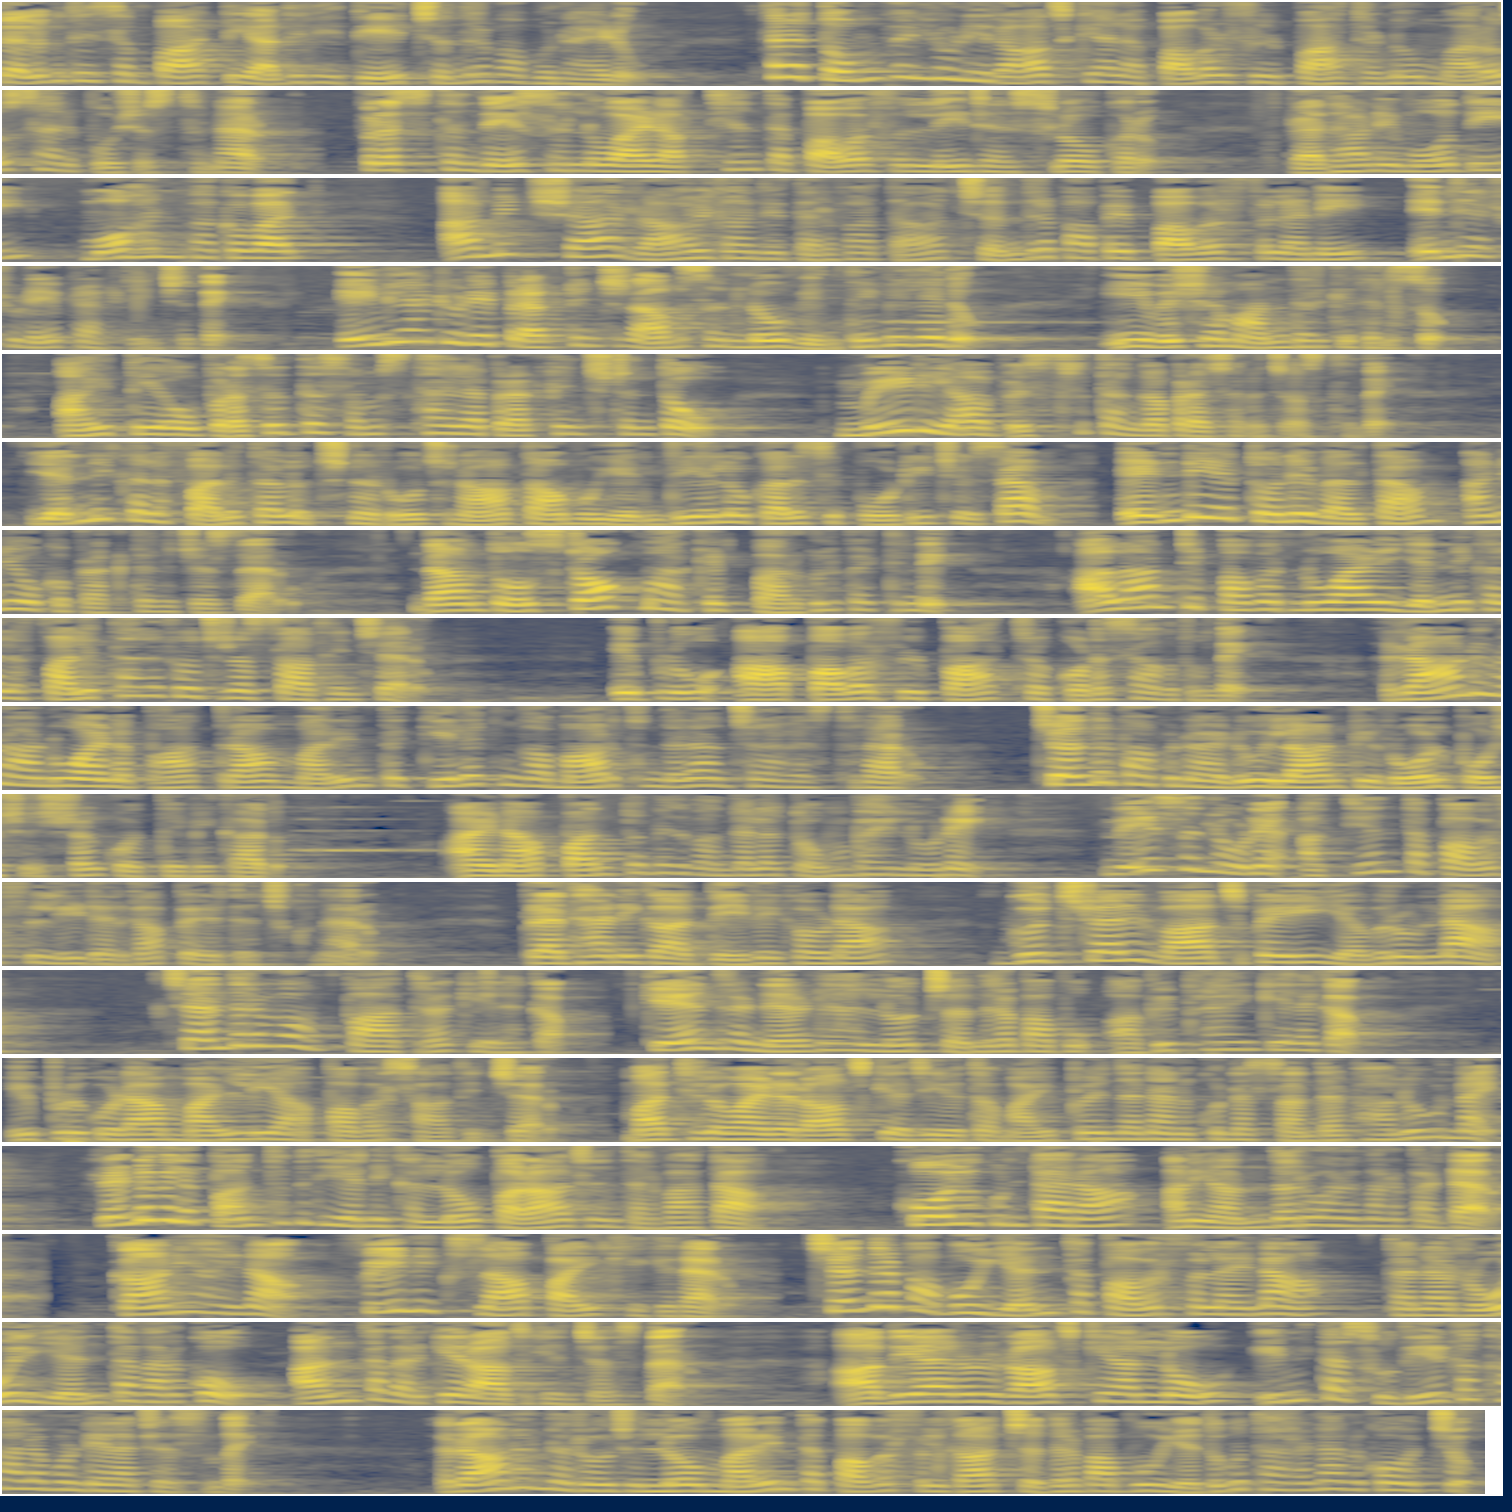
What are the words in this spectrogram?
Telugu Desam party అధినేతే చంద్రబాబు నాయుడు. తన తొంభైలోని రాజకీయాల పవర్ఫుల్ పాత్రను మరోసారి పోషిస్తున్నారు. ప్రస్తుతం దేశంలో ఆయన అత్యంత పవర్ఫుల్ లీడర్స్లో ఒకరు. ప్రధాని మోదీ మోహన్ భగవత్ అమిత్ షా రాహుల్ గాంధీ తర్వాత చంద్రబాబే పవర్ఫుల్ అని ఇండియా టుడే ప్రకటించింది. ఇండియా టుడే ప్రకటించిన అంశంలో వింతేమీ లేదు. ఈ విషయం అందరికీ తెలుసు. అయితే ఓ ప్రసిద్ధ సంస్థ ఇలా ప్రకటించడంతో మీడియా విస్తృతంగా ప్రచారం చేస్తుంది. ఎన్నికల ఫలితాలు వచ్చిన రోజున తాము ఎన్డీఏలో కలిసి పోటీ చేశాం ఎన్డీఏతోనే వెళ్తాం అని ఒక ప్రకటన చేశారు. దాంతో స్టాక్ మార్కెట్ పరుగులు పెట్టింది. అలాంటి పవర్ను ఆయన ఎన్నికల ఫలితాల రోజున సాధించారు. ఇప్పుడు ఆ పవర్ఫుల్ పాత్ర కొనసాగుతుంది. రాను రాను ఆయన పాత్ర మరింత కీలకంగా మారుతుందని అంచనా వేస్తున్నారు. చంద్రబాబు నాయుడు ఇలాంటి రోల్ పోషించడం కొత్తేమీ కాదు. ఆయన పంతొమ్మిది వందల తొంభైలోనే దేశంలోనే అత్యంత పవర్ఫుల్ లీడర్గా పేరు తెచ్చుకున్నారు. ప్రధానిగా దేవేగౌడ గుజ్రల్ వాజ్పేయి ఎవరున్నా చంద్రబాబు పాత్ర కీలకం. కేంద్ర నిర్ణయాల్లో చంద్రబాబు అభిప్రాయం కీలకం. ఇప్పుడు కూడా మళ్ళీ ఆ పవర్ సాధించారు. మధ్యలో ఆయన రాజకీయ జీవితం అయిపోయిందని అనుకున్న సందర్భాలు ఉన్నాయి. రెండు వేల పంతొమ్మిది ఎన్నికల్లో పరాజయం తర్వాత కోలుకుంటారా అని అందరూ అనుమానపడ్డారు. కానీ ఆయన ఫీనిక్స్ లా పైకి ఎగిరారు. చంద్రబాబు ఎంత పవర్ఫుల్ అయినా తన రోల్ ఎంతవరకో అంతవరకే రాజకీయం చేస్తారు. అదే ఆయన రాజకీయాల్లో ఇంత సుదీర్ఘకాలం ఉండేలా చేసింది. రానున్న రోజుల్లో మరింత పవర్ఫుల్గా చంద్రబాబు ఎదుగుతారని అనుకోవచ్చు.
